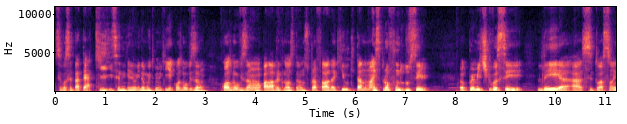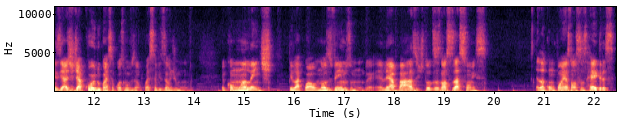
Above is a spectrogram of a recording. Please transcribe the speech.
Se você está até aqui e você não entendeu ainda muito bem o que é cosmovisão, cosmovisão é uma palavra que nós damos para falar daquilo que está no mais profundo do ser. É o que permite que você leia as situações e age de acordo com essa cosmovisão, com essa visão de mundo. É como uma lente pela qual nós vemos o mundo. Ela é a base de todas as nossas ações. Ela compõe as nossas regras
